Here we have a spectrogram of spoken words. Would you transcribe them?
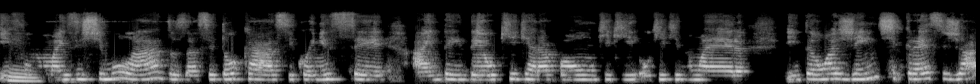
E Sim. foram mais estimulados a se tocar, a se conhecer, a entender o que, que era bom, o que, que, o que, que não não era. Então a gente cresce já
